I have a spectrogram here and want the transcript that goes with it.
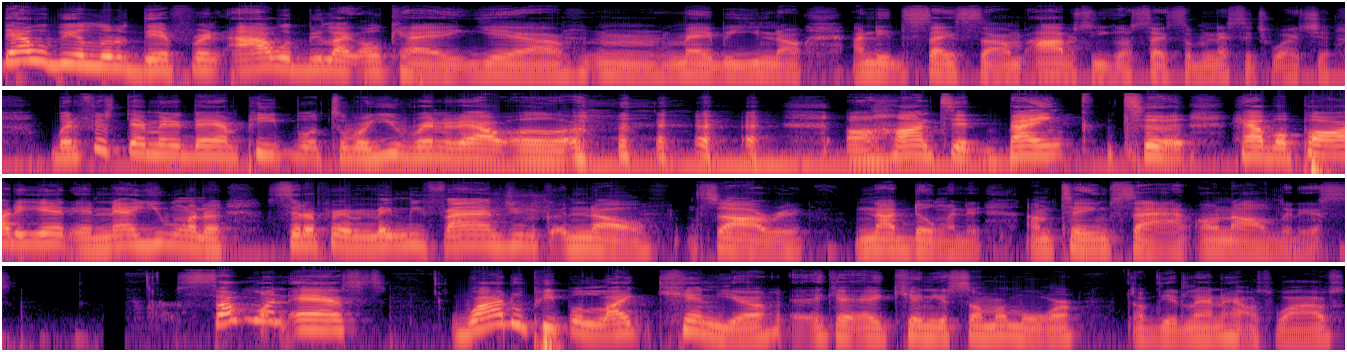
that would be a little different. I would be like, okay, yeah, mm, maybe you know, I need to say something. Obviously, you gonna say something in that situation. But if it's that many damn people to where you rented out uh, a haunted bank to have a party at, and now you want to sit up here and make me find you, no, sorry, not doing it. I'm Team Sai on all of this. Someone asked, why do people like Kenya, aka Kenya Summer Moore of the Atlanta Housewives,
